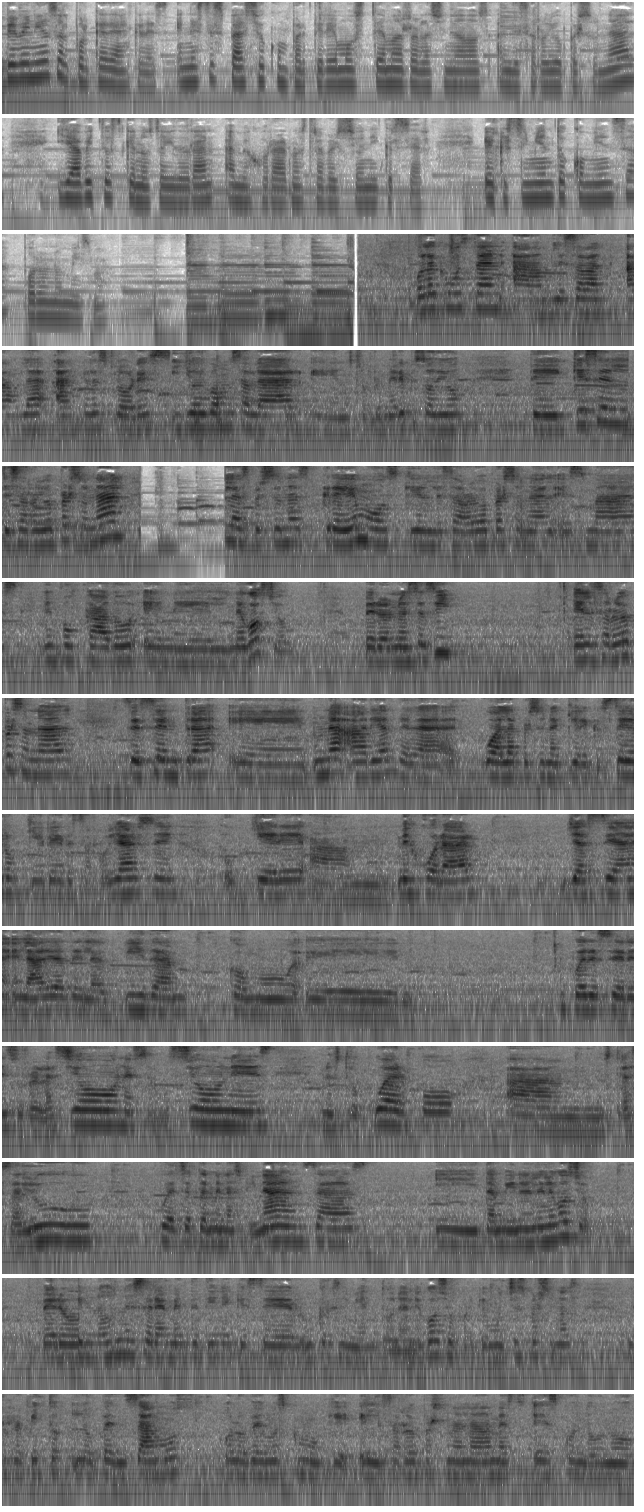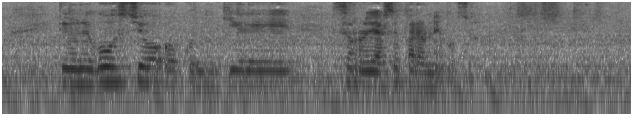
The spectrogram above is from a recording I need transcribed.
Bienvenidos al Porca de Ángeles. En este espacio compartiremos temas relacionados al desarrollo personal y hábitos que nos ayudarán a mejorar nuestra versión y crecer. El crecimiento comienza por uno mismo. Hola, ¿cómo están? les habla Ángeles Flores y hoy vamos a hablar en nuestro primer episodio de qué es el desarrollo personal. Las personas creemos que el desarrollo personal es más enfocado en el negocio, pero no es así. El desarrollo personal se centra en una área de la cual la persona quiere crecer o quiere desarrollarse o quiere mejorar, ya sea en el área de la vida como eh, puede ser en su relación, en sus emociones, nuestro cuerpo, nuestra salud, puede ser también las finanzas y también en el negocio. Pero no necesariamente tiene que ser un crecimiento en el negocio, porque muchas personas, lo repito, lo pensamos o lo vemos como que el desarrollo personal nada más es cuando uno tiene un negocio o cuando quiere desarrollarse para un negocio.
